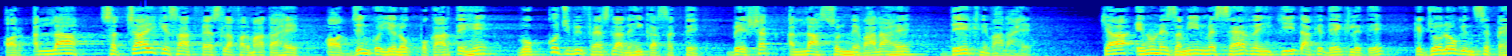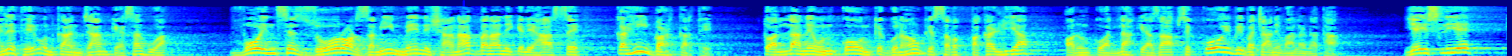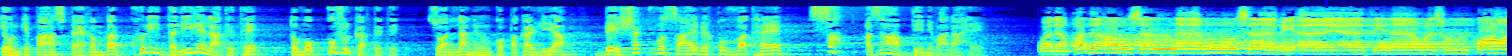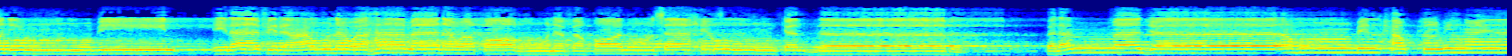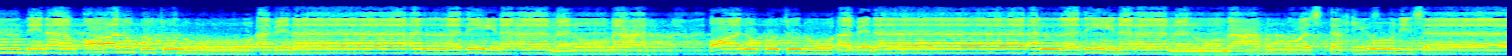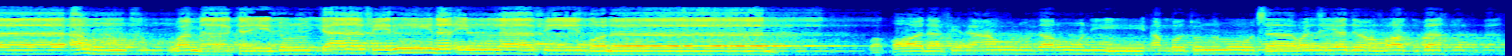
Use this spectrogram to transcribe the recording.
اور اللہ سچائی کے ساتھ فیصلہ فرماتا ہے اور جن کو یہ لوگ پکارتے ہیں، وہ کچھ بھی فیصلہ نہیں کر سکتے۔ بے شک اللہ سننے والا ہے، دیکھنے والا ہے۔ کیا انہوں نے زمین میں سیر نہیں کی تاکہ دیکھ لیتے کہ جو لوگ ان سے پہلے تھے، ان کا انجام کیسا ہوا؟ وہ ان سے زور اور زمین میں نشانات بنانے کے لحاظ سے کہیں بڑھ کر تھے۔ تو اللہ نے ان کو، ان کے گناہوں کے سبب پکڑ لیا اور ان کو اللہ کے عذاب سے کوئی بھی بچانے والا نہ تھا۔ یہ اس لیے کہ ان کے پاس پیغمبر کھلی دلیلیں لاتے تھے تو وہ کفر کرتے تھے۔ سو اللہ نے ان کو پکڑ لیا۔ بے شک وہ صاحب قوت ہے، سخت عذاب دینے والا ہے۔ وَلَقَدْ أَرْسَلْنَا مُوسَى بِآيَاتِنَا وَسُلْطَانٍ مُبِينٍ إلى فرعون وهامان وقارون فقالوا ساحر كذاب فلما جاءهم بالحق من عندنا قالوا اقتلوا أبناء الذين آمنوا معه. قالوا اقتلوا أبناء الذين آمنوا معه واستحيوا نساءهم وما كيد الكافرين إلا في ضلال. وقال فرعون ذروني أقتل موسى وليدع ربه.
